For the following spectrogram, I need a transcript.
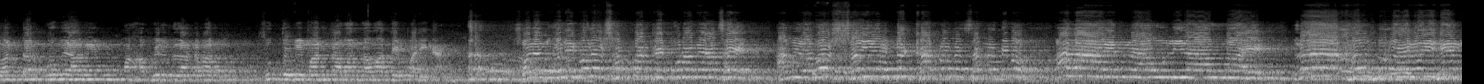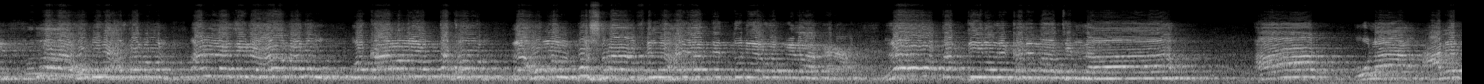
ঘণ্টার কমে আমি মাহফিল লাগাবার যুদ্ধ বিমানটা আমার নামাতে পারি না। শোনেন অলিগলের সম্পর্কে কোরআনে আছে, আমি অবশ্যই এর ব্যাখ্যা আপনাদের সামনে দেব লা খাউফুন আলাইহিম ওয়া হুম ইয়াহজানুন আল্লাযিনা আমানু ওয়া কানু ইয়াত্তাকুন লাহুমুল বুশরা ফিল হায়াতিদ দুনিয়া ওয়া ফিল আখিরাহ লা তাবদীলা লিকালিমাতিল্লাহ আর ওলা আলেম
